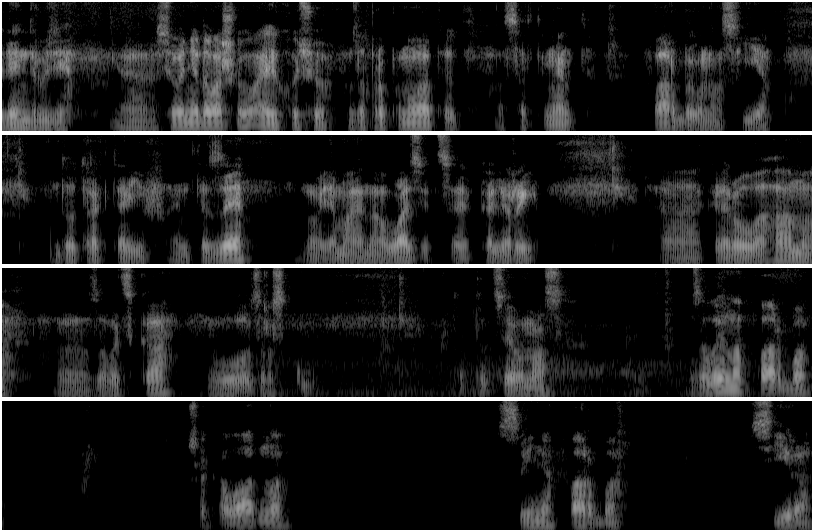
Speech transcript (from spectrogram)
день, друзі. Е, Сьогодні до вашої уваги хочу запропонувати асортимент фарби. У нас є до тракторів МТЗ. Ну, я маю на увазі це кольори. Е, Кольорова гама е, заводська нового зразку. Тобто це у нас зелена фарба, шоколадна, синя фарба, сіра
